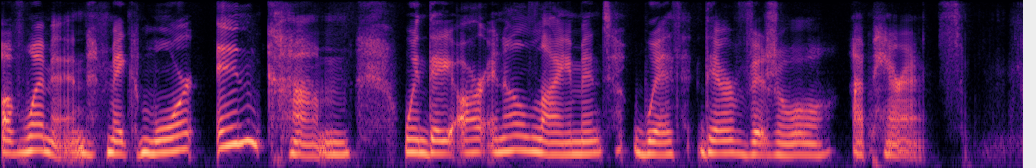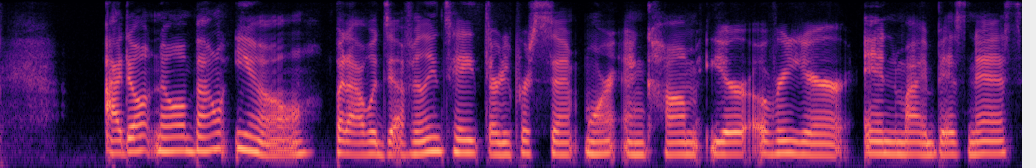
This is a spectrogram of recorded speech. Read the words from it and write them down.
of women make more income when they are in alignment with their visual appearance. I don't know about you, but I would definitely take 30% more income year over year in my business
